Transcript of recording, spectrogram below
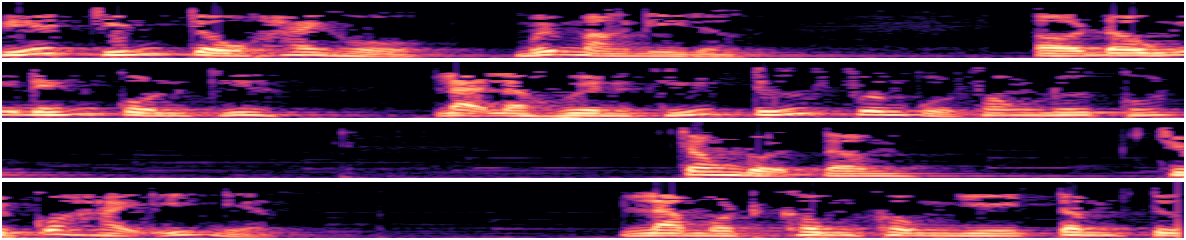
Phía chín châu hai hồ mới mang đi được. Ở đâu nghĩ đến côn kia, Lại là huyền khí tứ phương của phong lôi côn Trong nội tâm, Chỉ có hai ý niệm. Là một không không nhi tâm tư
